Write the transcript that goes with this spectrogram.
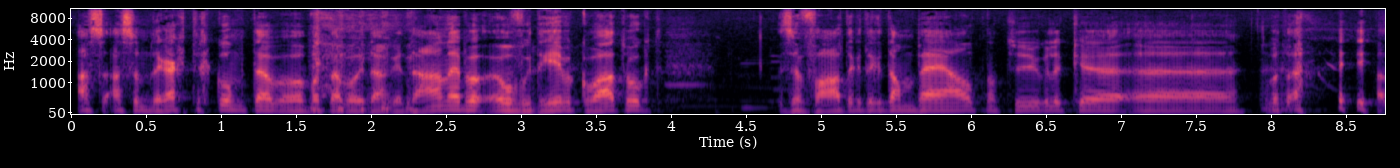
Als, als hem erachter komt dat wat dat we dan gedaan hebben, overdreven kwaad wordt. Zijn vader er dan bij haalt natuurlijk. eh, eh, wat, ja,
